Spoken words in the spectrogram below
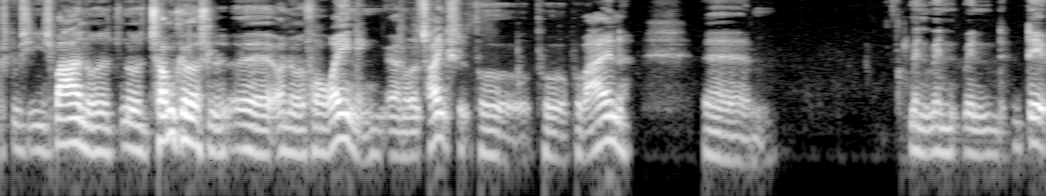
skal vi sige, sparet noget, noget tomkørsel øh, og noget forurening og noget trængsel på, på, på vejene. Øh, men, men, men det,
